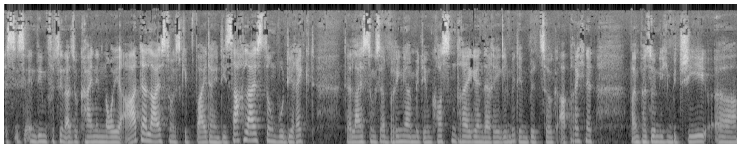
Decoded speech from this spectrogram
Es ist in dem Sinn also keine neue Art der Leistung. Es gibt weiterhin die Sachleistung, wo direkt der Leistungserbringer mit dem Kostenträger in der Regel mit dem Bezirk abrechnet. Beim persönlichen Budget äh,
